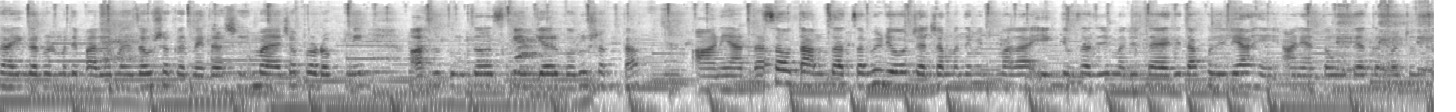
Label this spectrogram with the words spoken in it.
काही गडबडमध्ये पार्लरमध्ये जाऊ शकत नाही तर अशी हिमालयाच्या प्रोडक्टनी असं तुमचं स्किन केअर करू शकता. आणि आता असा होता आमचा आजचा व्हिडिओ ज्याच्यामध्ये मी तुम्हाला एक दिवसाची माझी तयारी दाखवलेली आहे. आणि आता उद्या करवाचौथ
